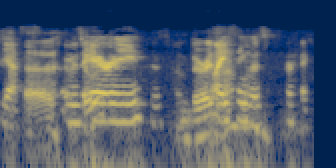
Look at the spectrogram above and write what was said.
Yes, Uh, it was airy. It was Very icing lovely. was perfect.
